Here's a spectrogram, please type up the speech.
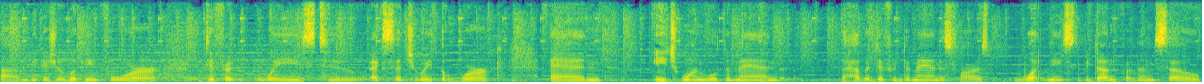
um, because you're looking for different ways to accentuate the work and each one will demand have a different demand as far as what needs to be done for them. So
